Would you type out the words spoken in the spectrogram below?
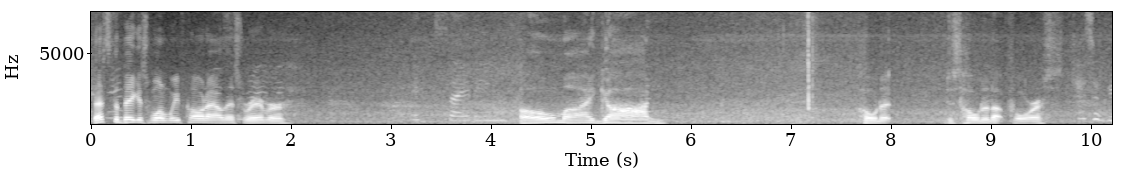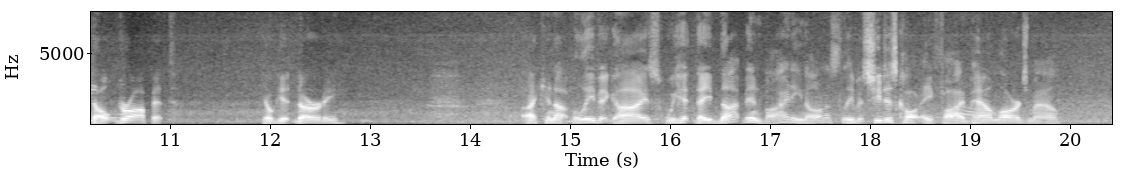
That's the biggest one we've caught out of this river. Exciting. Oh my God. Hold it. Just hold it up for us. That's a big Don't drop it. He'll get dirty. I cannot believe it, guys. We hit, they've not been biting, honestly, but she just caught a five pound largemouth.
